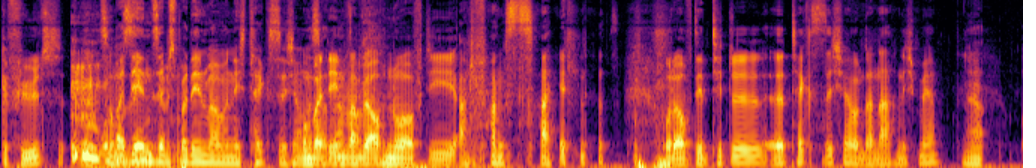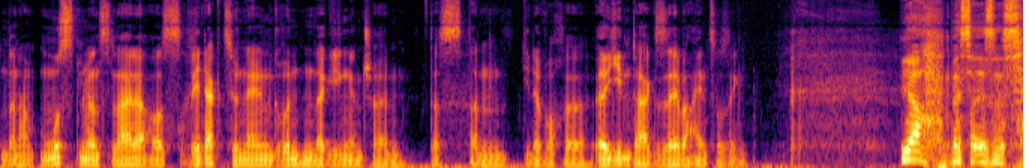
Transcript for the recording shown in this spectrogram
Gefühlt. Äh, und bei Singen. denen, selbst bei denen waren wir nicht textsicher. Und das bei denen waren wir auch nur auf die Anfangszeilen oder auf den Titel textsicher und danach nicht mehr. Ja. Und dann haben, mussten wir uns leider aus redaktionellen Gründen dagegen entscheiden, das dann jede Woche, äh, jeden Tag selber einzusingen. Ja, besser ist es.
